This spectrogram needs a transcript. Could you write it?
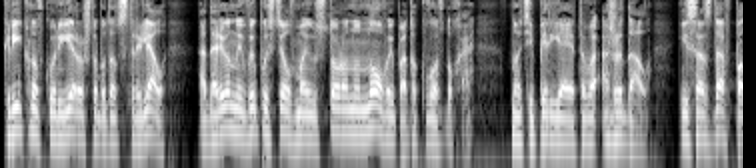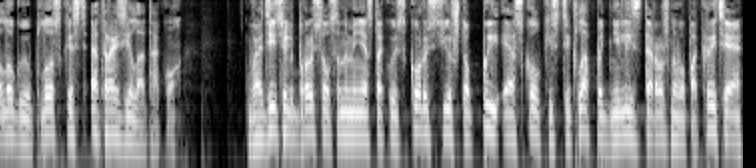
Крикнув курьеру, чтобы тот стрелял, Одаренный выпустил в мою сторону новый поток воздуха, но теперь я этого ожидал, и, создав пологую плоскость, отразил атаку. Водитель бросился на меня с такой скоростью, что пыль и осколки стекла поднялись с дорожного покрытия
